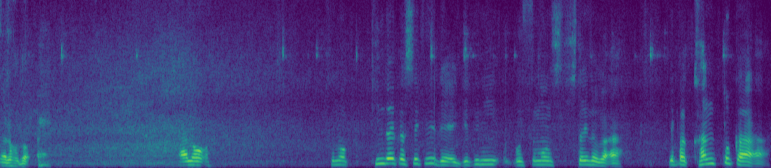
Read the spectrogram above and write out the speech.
なるほど。あの、その近代化していく上で逆にご質問したいのが、やっぱ勘とか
